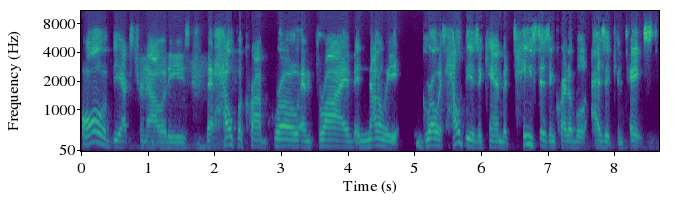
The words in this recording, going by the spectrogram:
all of the externalities that help a crop grow and thrive and not only grow as healthy as it can, but taste as incredible as it can taste.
